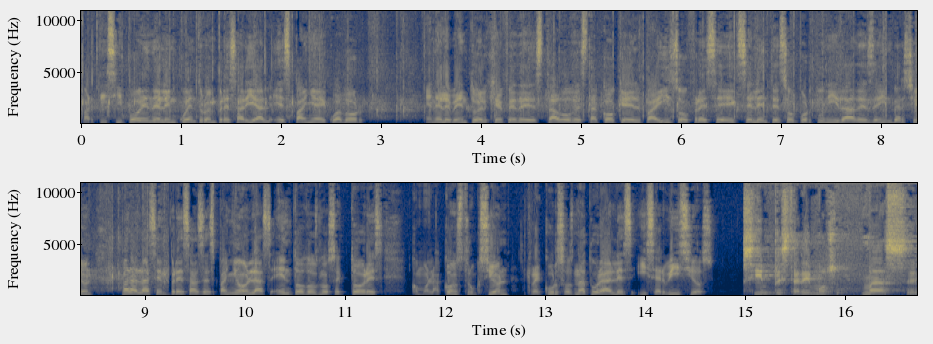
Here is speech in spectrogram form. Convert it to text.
participó en el encuentro empresarial España-Ecuador. En el evento, el jefe de Estado destacó que el país ofrece excelentes oportunidades de inversión para las empresas españolas en todos los sectores, como la construcción, recursos naturales y servicios. Siempre estaremos más, eh,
